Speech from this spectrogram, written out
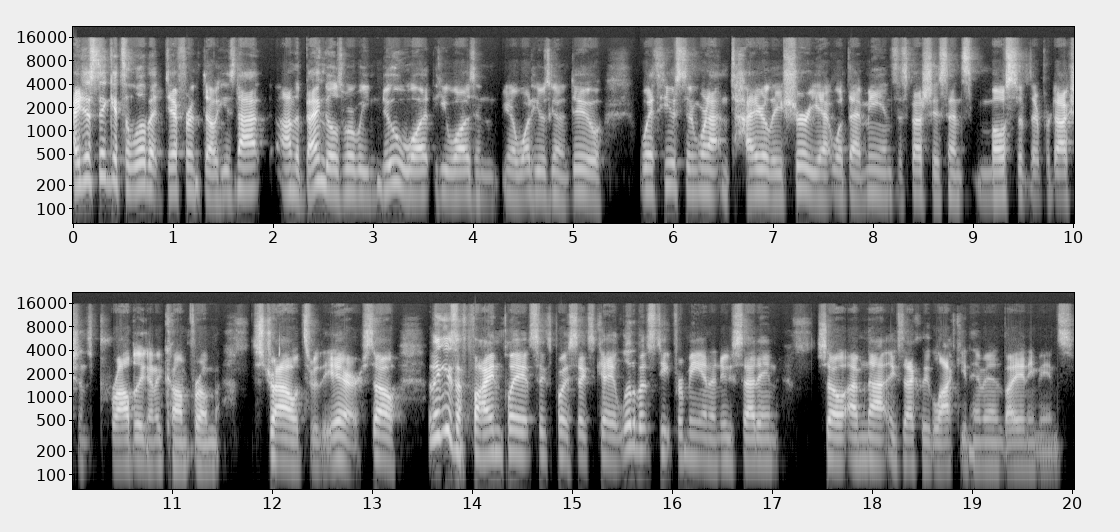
I just think it's a little bit different, though. He's not on the Bengals where we knew what he was and you know what he was going to do. With Houston, we're not entirely sure yet what that means, especially since most of their production is probably going to come from Stroud through the air. So I think he's a fine play at 6.6K, a little bit steep for me in a new setting. So I'm not exactly locking him in by any means.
